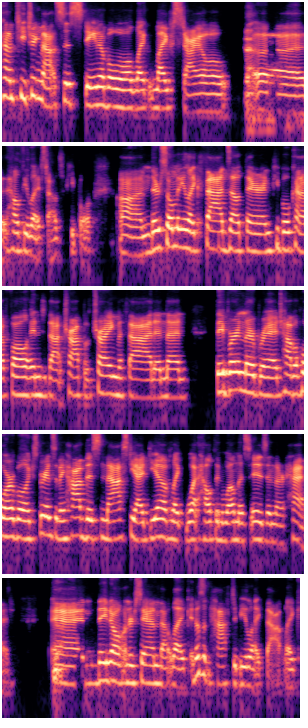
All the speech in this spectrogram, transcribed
kind of teaching that sustainable like lifestyle. Uh healthy lifestyle to people. Um there's so many like fads out there and people kind of fall into that trap of trying the fad and then they burn their bridge have a horrible experience and they have this nasty idea of like what health and wellness is in their head. And they don't understand that like it doesn't have to be like that. Like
